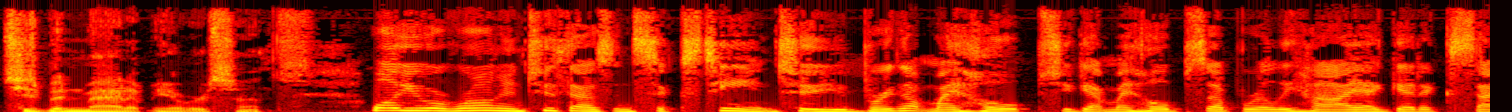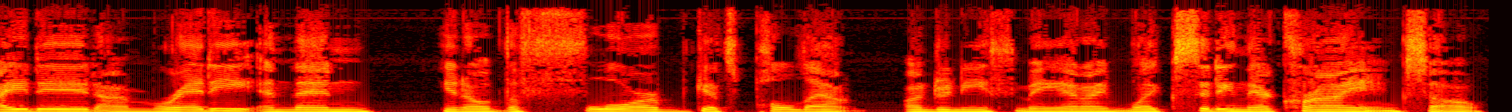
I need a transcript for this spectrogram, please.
she's been mad at me ever since. Well, you were wrong in 2016 too. You bring up my hopes, you get my hopes up really high. I get excited, I'm ready, and then you know the floor gets pulled out underneath me, and I'm like sitting there crying. So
